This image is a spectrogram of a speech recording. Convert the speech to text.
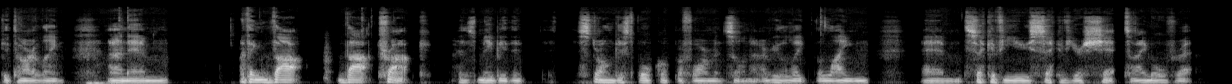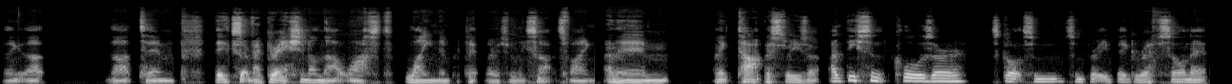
guitar line, and um, I think that that track is maybe the strongest vocal performance on it. I really like the line, um, "Sick of you, sick of your shit, I'm over it." I think that that um, the sort of aggression on that last line in particular is really satisfying, and um, I think Tapestry's a, a decent closer. It's got some some pretty big riffs on it.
